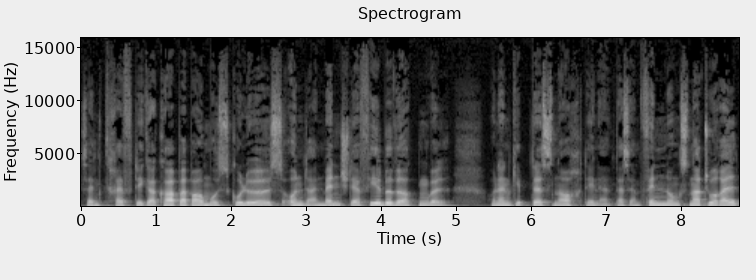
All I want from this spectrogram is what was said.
ist ein kräftiger Körperbau, muskulös und ein Mensch, der viel bewirken will. Und dann gibt es noch den, das Empfindungsnaturell.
